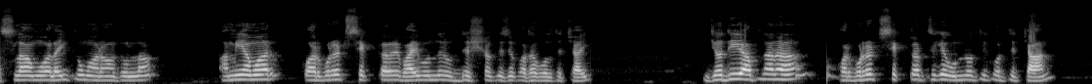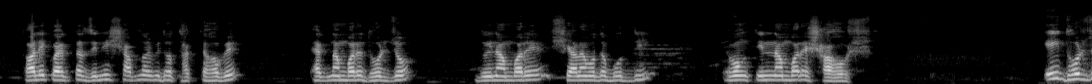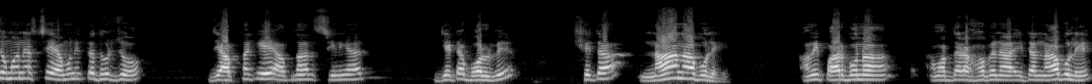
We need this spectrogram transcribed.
আসসালামু আলাইকুম রহমতুল্লাহ। আমি আমার কর্পোরেট সেক্টরের ভাই বোনদের উদ্দেশ্য কিছু কথা বলতে চাই। যদি আপনারা কর্পোরেট সেক্টর থেকে উন্নতি করতে চান, তাহলে কয়েকটা জিনিস আপনার ভিতর থাকতে হবে। এক নম্বরে ধৈর্য, দুই নম্বরে শিয়ালের মধ্যে বুদ্ধি, এবং তিন নম্বরে সাহস। এই ধৈর্য মানে হচ্ছে এমন একটা ধৈর্য যে আপনাকে আপনার সিনিয়র যেটা বলবে, সেটা না না বলে আমি পারব না, আমার দ্বারা হবে না, এটা না বলে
